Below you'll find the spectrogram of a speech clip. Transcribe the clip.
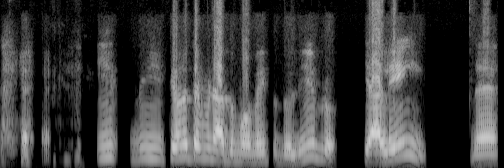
e, e tem um determinado momento do livro que além, né,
